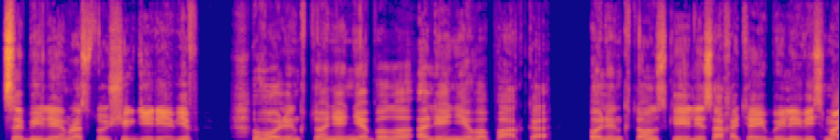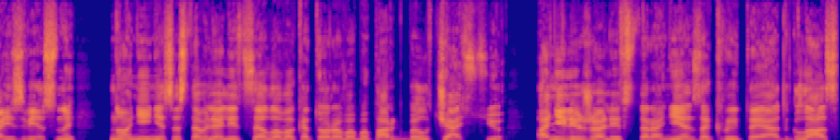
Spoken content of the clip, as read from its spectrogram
с обилием растущих деревьев. В Оллингтоне не было оленьего парка. Оллингтонские леса, хотя и были весьма известны, но они не составляли целого, которого бы парк был частью. Они лежали в стороне, закрытые от глаз,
